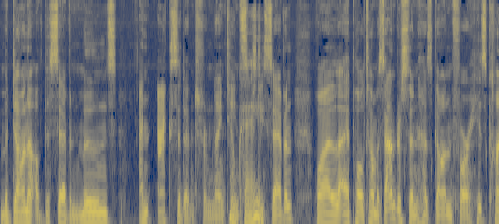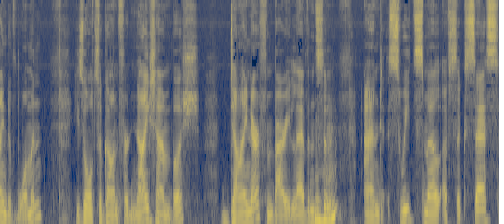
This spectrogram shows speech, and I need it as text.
Madonna of the Seven Moons, an Accident from 1967, okay. while uh, Paul Thomas Anderson has gone for His Kind of Woman. He's also gone for Night Ambush, Diner from Barry Levinson, mm-hmm. and Sweet Smell of Success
